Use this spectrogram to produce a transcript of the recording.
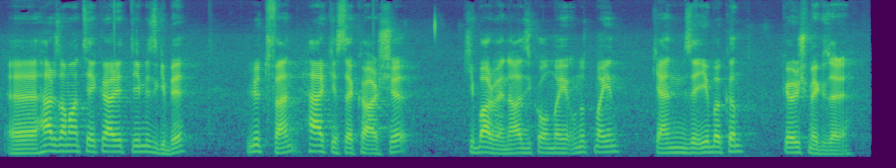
Ee, her zaman tekrar ettiğimiz gibi lütfen herkese karşı kibar ve nazik olmayı unutmayın. Kendinize iyi bakın. Görüşmek üzere.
